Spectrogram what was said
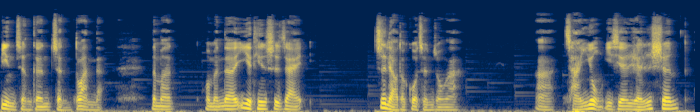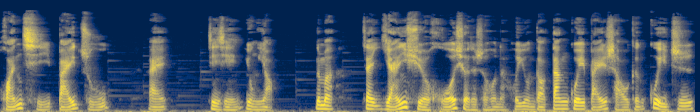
病症跟诊断的。那么我们的叶天士在治疗的过程中啊啊，常用一些人参、黄芪、白术来进行用药。那么在养血活血的时候呢，会用到当归、白芍跟桂枝。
